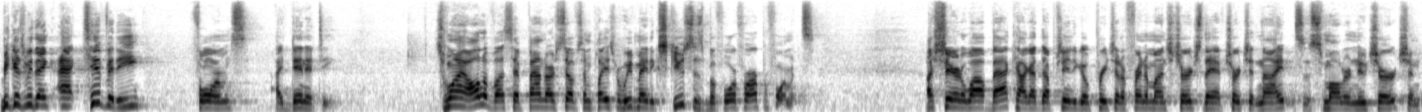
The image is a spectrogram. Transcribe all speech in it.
Because we think activity forms identity. It's why all of us have found ourselves in place where we've made excuses before for our performance. I shared a while back how I got the opportunity to go preach at a friend of mine's church. They have church at night. It's a smaller new church. And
